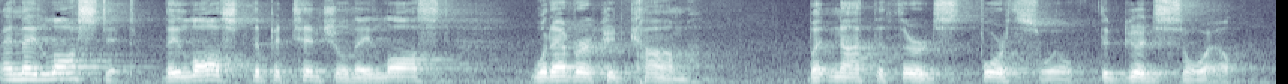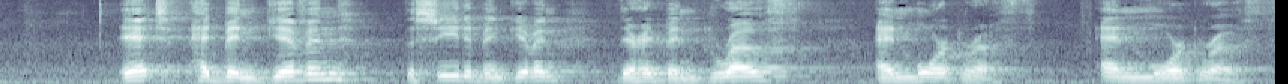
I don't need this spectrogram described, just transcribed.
and they lost it. They lost the potential, they lost whatever could come, but not the third, fourth soil, the good soil. It had been given, the seed had been given, there had been growth and more growth and more growth.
